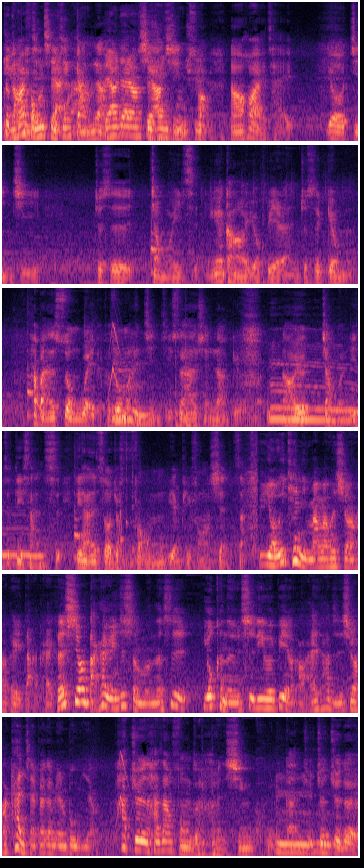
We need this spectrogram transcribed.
就赶快缝起来，已经感染，不要再让细菌进去。然后后来才又紧急，就是角膜移植，因为刚好有别人就是给我们。他本来是顺位的，可是我们很紧急，嗯、所以他就先让给我们，嗯、然后又讲我们一直第三次，第三次之后就缝眼皮缝到现在。有一天你妈妈会希望他可以打开，可是希望打开原因是什么呢？是有可能视力会变好，还是他只是希望他看起来不要跟别人不一样？他觉得他这样缝着很辛苦的感觉，嗯、就觉得，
